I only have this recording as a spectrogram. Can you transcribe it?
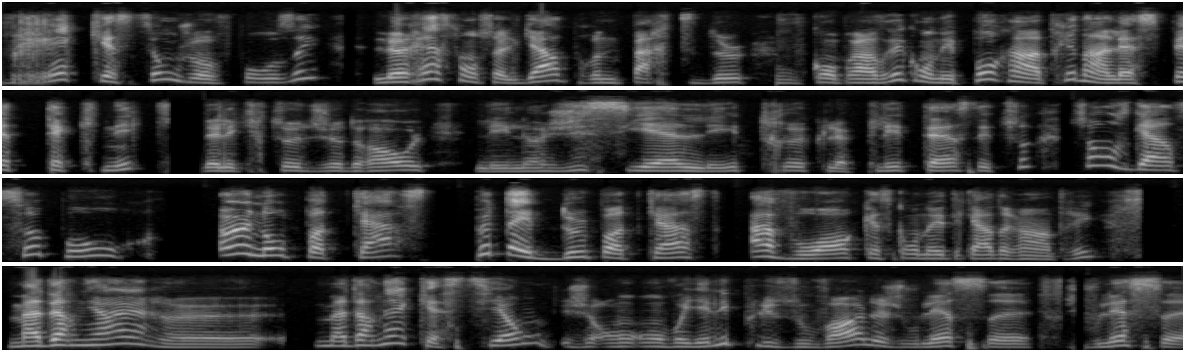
vraie question que je vais vous poser. Le reste, on se le garde pour une partie 2. Vous comprendrez qu'on n'est pas rentré dans l'aspect technique de l'écriture du jeu de rôle, les logiciels, les trucs, le playtest et tout ça. Ça, on se garde ça pour un autre podcast peut-être deux podcasts à voir qu'est-ce qu'on a été capable de rentrer. Ma dernière, euh, ma dernière question, on, va y aller plus ouvert, je, vous laisse, euh, je vous laisse euh,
